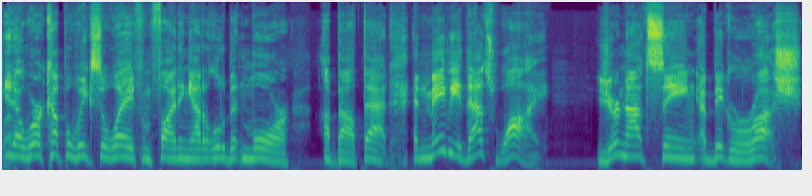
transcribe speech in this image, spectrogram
you know, we're a couple weeks away from finding out a little bit more about that. And maybe that's why you're not seeing a big rush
